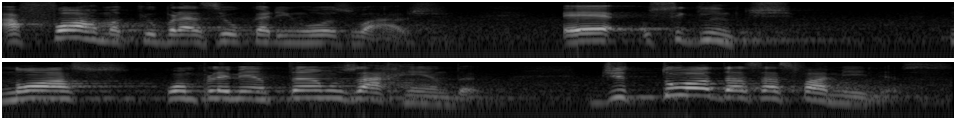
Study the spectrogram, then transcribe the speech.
a forma que o Brasil Carinhoso age? É o seguinte: nós complementamos a renda de todas as famílias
